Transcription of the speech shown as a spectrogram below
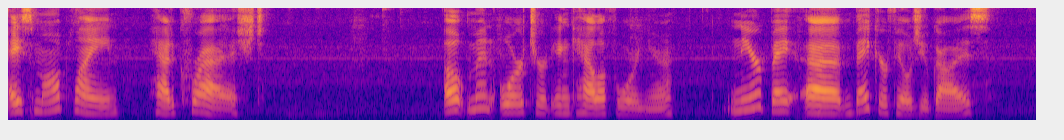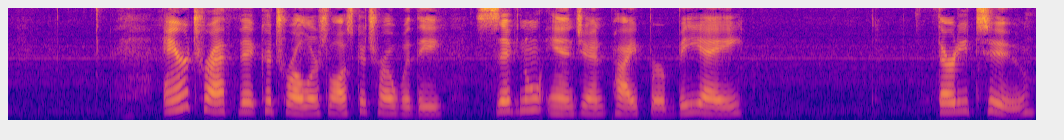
A small plane had crashed. Oatman Orchard in California, near ba- uh, Bakersfield, you guys. Air traffic controllers lost control with the signal engine Piper PA 32.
